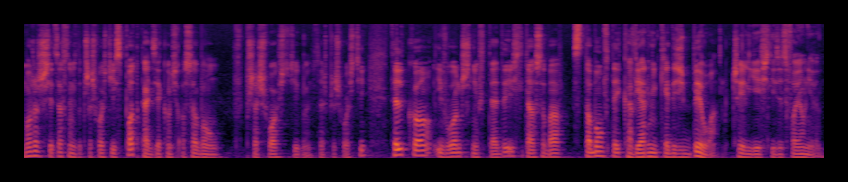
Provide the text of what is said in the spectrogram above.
możesz się cofnąć do przeszłości i spotkać z jakąś osobą w przeszłości, bądź też w przyszłości, tylko i wyłącznie wtedy, jeśli ta osoba z tobą w tej kawiarni kiedyś była. Czyli jeśli ze swoją, nie wiem,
